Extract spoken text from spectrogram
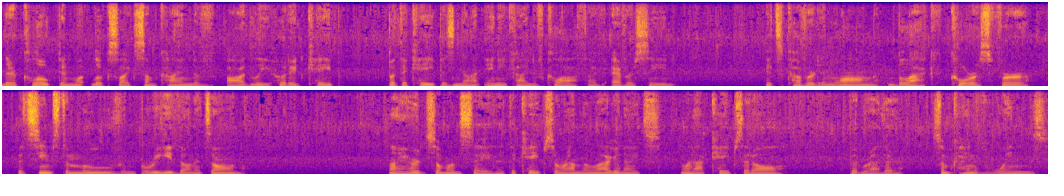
They're cloaked in what looks like some kind of oddly hooded cape, but the cape is not any kind of cloth I've ever seen. It's covered in long, black, coarse fur that seems to move and breathe on its own. I heard someone say that the capes around the Laganites were not capes at all, but rather some kind of wings.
